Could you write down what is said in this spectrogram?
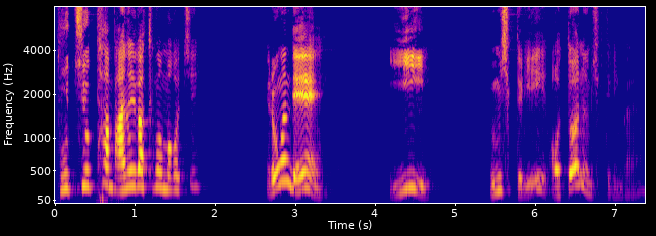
부추, 파, 마늘 같은 거 먹었지? 이런 건데 이 음식들이 어떠한 음식들인가요?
